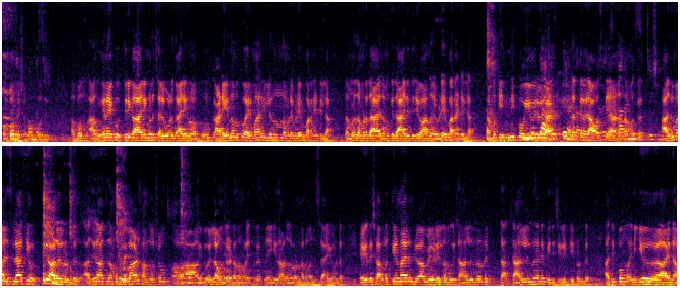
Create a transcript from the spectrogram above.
കോമ്പോസിഷൻ കോമ്പോസിഷൻ അപ്പം അങ്ങനെയൊക്കെ ഒത്തിരി കാര്യങ്ങൾ ചിലവുകളും കാര്യങ്ങളും. അപ്പം കടയിൽ നിന്ന് നമുക്ക് വരുമാനം ഇല്ലെന്നൊന്നും നമ്മൾ എവിടെയും പറഞ്ഞിട്ടില്ല. നമ്മൾ നമ്മുടെ നമുക്ക് ദാരിദ്ര്യമാണെന്ന് എവിടെയും പറഞ്ഞിട്ടില്ല. നമുക്ക് ഇന്നിപ്പോ ഈ ഒരു ഇന്നത്തെ ഒരു അവസ്ഥയാണ് നമുക്ക്. അത് മനസ്സിലാക്കിയ ഒത്തിരി ആളുകളുണ്ട്. അതിനകത്ത് നമുക്ക് ഒരുപാട് സന്തോഷവും ഇതും എല്ലാം ഉണ്ട് കേട്ടോ. നമ്മളെ ഇത്രയും സ്നേഹിക്കുന്ന ആളുകളുണ്ടെന്ന് മനസ്സിലായതുകൊണ്ട് ഏകദേശം അറുപത്തി എണ്ണായിരം രൂപ മേളിൽ നമുക്ക് ചാനലിൽ നിന്ന് ചാനലിൽ നിന്ന് തന്നെ പിരിച്ചു കിട്ടിയിട്ടുണ്ട്. അതിപ്പം എനിക്ക് എന്നാ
